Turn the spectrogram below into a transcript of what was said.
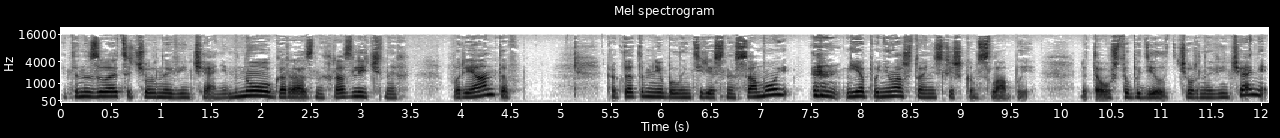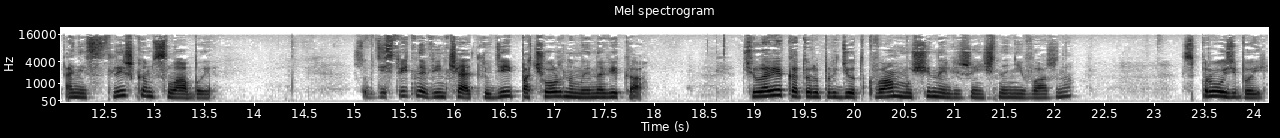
Это называется черное венчание. Много разных, различных вариантов. Когда-то мне было интересно самой, я поняла, что они слишком слабые для того, чтобы делать черное венчание, они слишком слабые, чтобы действительно венчать людей по черному и на века. Человек, который придет к вам, мужчина или женщина, неважно, с просьбой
